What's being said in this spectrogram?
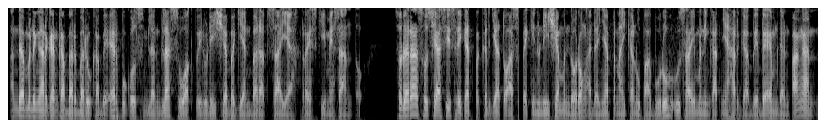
Anda mendengarkan kabar baru KBR pukul 19 waktu Indonesia bagian Barat saya, Reski Mesanto. Saudara Asosiasi Serikat Pekerja atau Aspek Indonesia mendorong adanya penaikan upah buruh usai meningkatnya harga BBM dan pangan.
